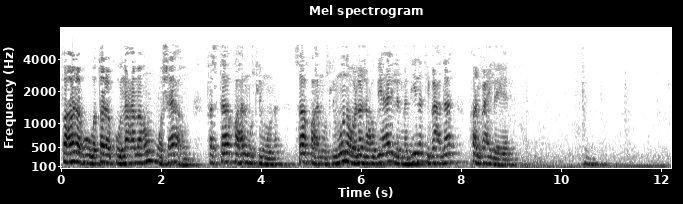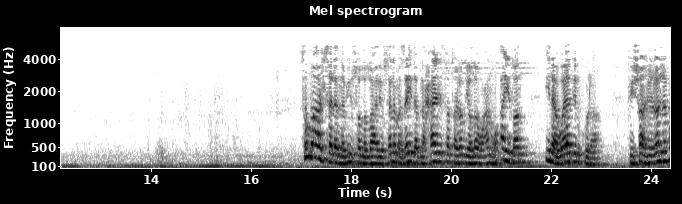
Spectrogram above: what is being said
فهربوا وتركوا نعمهم وشاءهم. فاستاقها المسلمون. ساقها المسلمون ورجعوا بها إلى المدينة بعد أربع ليال. ثم أرسل النبي صلى الله عليه وسلم زيد بن حارثة رضي الله عنه أيضا إلى وادي القرى في شهر رجب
